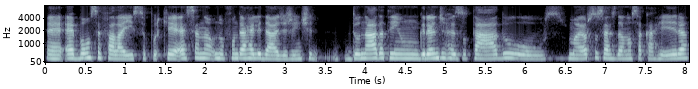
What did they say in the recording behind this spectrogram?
É, é bom você falar isso, porque essa, no, no, fundo, é a realidade. A gente, do nada, tem um grande resultado, o maior sucesso da nossa carreira,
